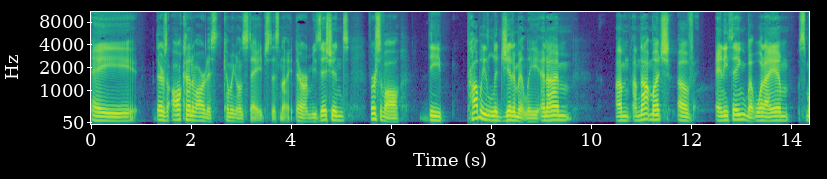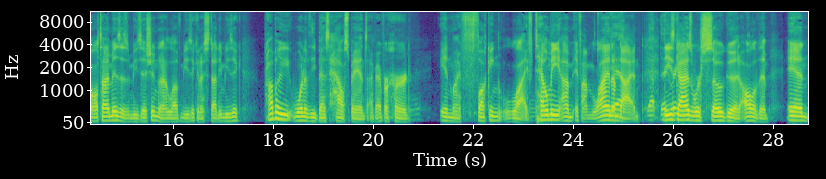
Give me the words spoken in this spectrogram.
a. There's all kind of artists coming on stage this night. There are musicians. First of all, the probably legitimately, and I'm, I'm, I'm not much of anything, but what I am small time is as a musician. And I love music and I study music. Probably one of the best house bands I've ever heard in my fucking life. Tell me I'm if I'm lying, I'm dying. Yep, These great. guys were so good, all of them. And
